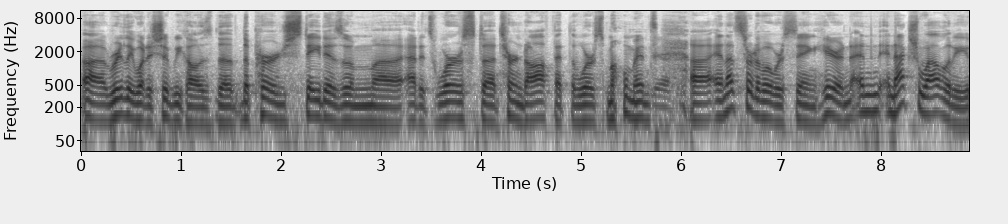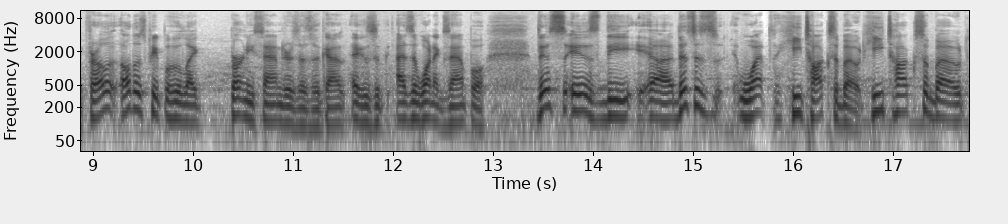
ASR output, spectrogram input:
Uh, really, what it should be called is the the purge statism uh, at its worst, uh, turned off at the worst moment, uh, and that's sort of what we're seeing here. And, and in actuality, for all, all those people who like Bernie Sanders as a, as, as one example. This is the uh, this is what he talks about. He talks about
